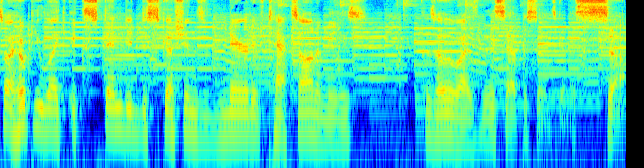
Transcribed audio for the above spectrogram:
So I hope you like extended discussions of narrative taxonomies, because otherwise this episode's gonna suck.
